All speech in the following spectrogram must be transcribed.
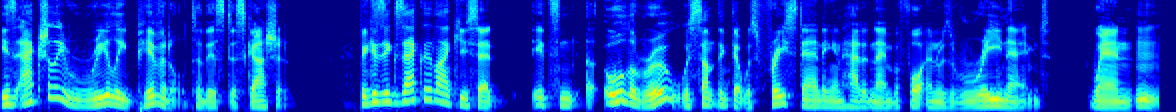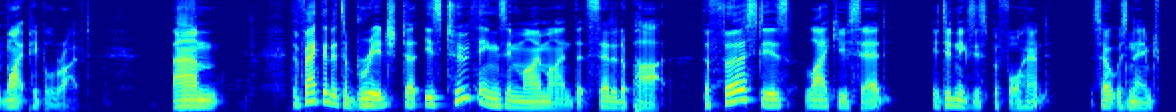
is actually really pivotal to this discussion. Because exactly like you said, it's uh, Uluru was something that was freestanding and had a name before and was renamed when Mm. white people arrived. Um the fact that it's a bridge is two things in my mind that set it apart. The first is like you said, it didn't exist beforehand. So it was named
